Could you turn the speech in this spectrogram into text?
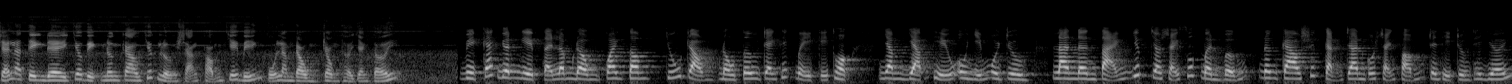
sẽ là tiền đề cho việc nâng cao chất lượng sản phẩm chế biến của Lâm Đồng trong thời gian tới. Việc các doanh nghiệp tại Lâm Đồng quan tâm, chú trọng đầu tư trang thiết bị kỹ thuật nhằm giảm thiểu ô nhiễm môi trường là nền tảng giúp cho sản xuất bền vững, nâng cao sức cạnh tranh của sản phẩm trên thị trường thế giới.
